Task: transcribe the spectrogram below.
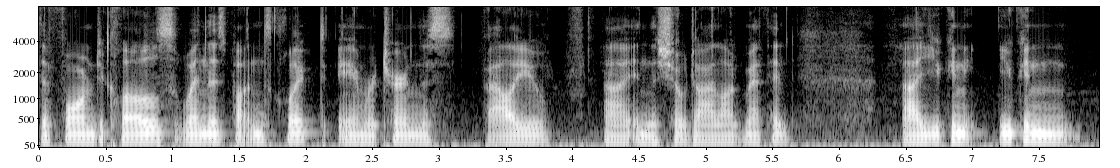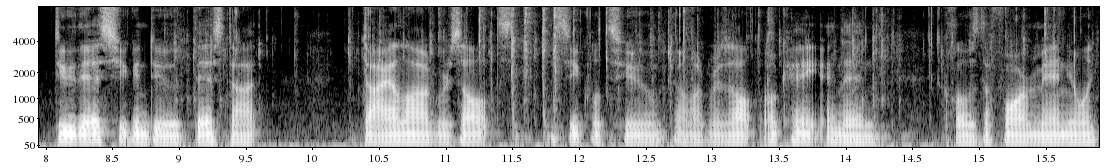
the form to close when this button is clicked and return this value uh, in the show dialog method. Uh, you can you can do this you can do this dot dialog results is equal to dialog result okay and then close the form manually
